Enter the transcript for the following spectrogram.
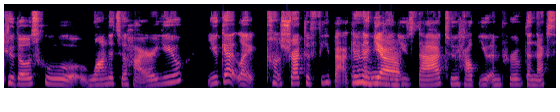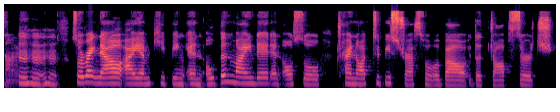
to those who wanted to hire you, you get like constructive feedback Mhm, and then you yeah. can use that to help you improve the next time. Mhm, mhm. So right now I am keeping an open minded and also try not to be stressful about the job search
